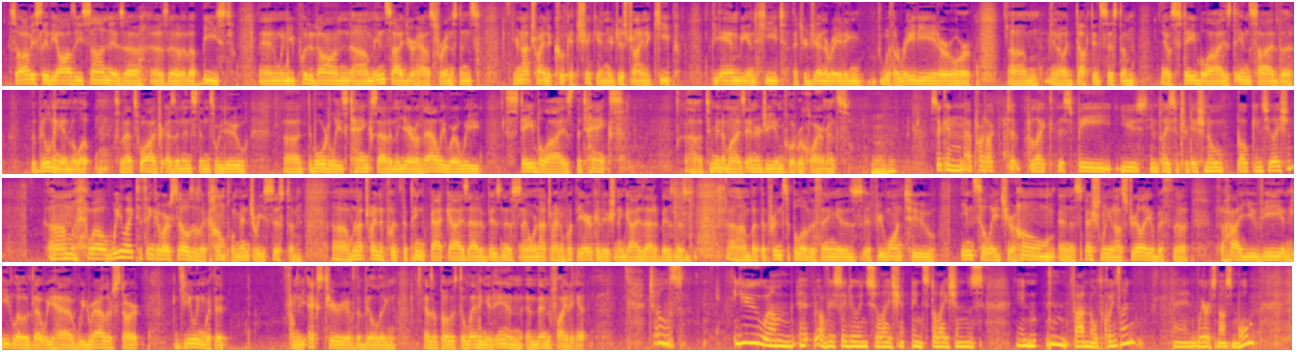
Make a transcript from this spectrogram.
So obviously, the Aussie sun is a is a, a beast, and when you put it on um, inside your house, for instance, you're not trying to cook a chicken. You're just trying to keep the ambient heat that you're generating with a radiator or um, you know a ducted system, you know, stabilized inside the the building envelope. So that's why, as an instance, we do uh, De Bortoli's tanks out in the Yarra Valley, where we stabilize the tanks uh, to minimize energy input requirements. Mm-hmm. So, can a product like this be used in place of traditional bulk insulation? Um, well, we like to think of ourselves as a complementary system. Uh, we're not trying to put the pink batt guys out of business, and we're not trying to put the air conditioning guys out of business. um, but the principle of the thing is if you want to insulate your home, and especially in Australia with the, the high UV and heat load that we have, we'd rather start dealing with it from the exterior of the building as opposed to letting it in and then fighting it. Charles, you um, obviously do installation installations in far north Queensland and where it's nice and warm,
